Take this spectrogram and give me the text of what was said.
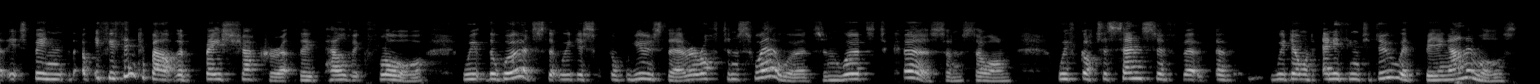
it's been, if you think about the base chakra at the pelvic floor, we, the words that we just use there are often swear words and words to curse and so on. We've got a sense of, uh, of we don't want anything to do with being animals,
